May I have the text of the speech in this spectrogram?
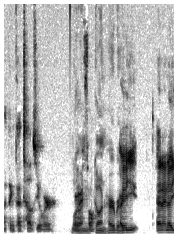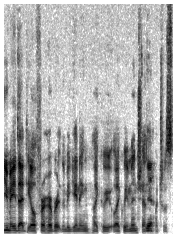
I think that tells you where where I Going, fall. going Herbert. Are you? And I know you made that deal for Herbert in the beginning, like we like we mentioned, Yeah. which was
